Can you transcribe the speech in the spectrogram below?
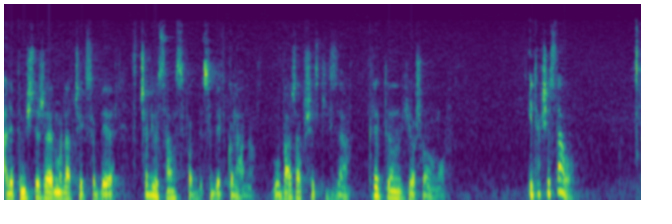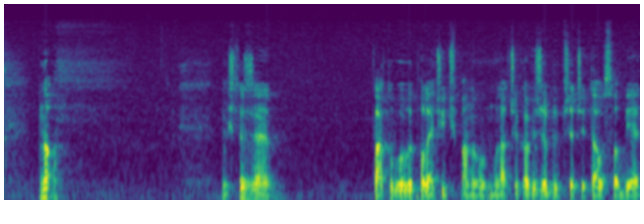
Ale to myślę, że Mulaczyk sobie strzelił sam sobie, sobie w kolano. Uważa wszystkich za kretynów i oszołomów. I tak się stało. No, myślę, że warto byłoby polecić panu Mularczykowi, żeby przeczytał sobie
